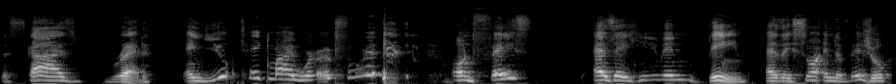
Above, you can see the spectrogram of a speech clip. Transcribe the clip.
the sky's red," and you take my word for it on face as a human being, as a smart individual,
